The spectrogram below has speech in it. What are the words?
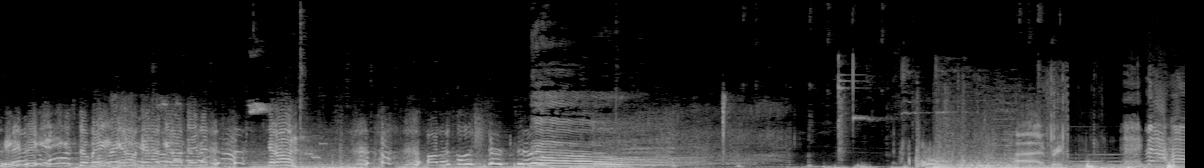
He can make it. Can still make it. Get on, get on, get on, David. Get on. Oh, there's all shit too. No. Uh, bring No! No!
